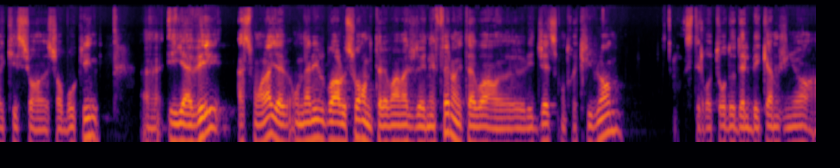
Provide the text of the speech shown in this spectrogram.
euh, qui est sur, sur Brooklyn. Euh, et il y avait, à ce moment-là, on allait le voir le soir, on était allé voir un match de NFL, on était à voir les Jets contre Cleveland. C'était le retour d'Odell Beckham Jr.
